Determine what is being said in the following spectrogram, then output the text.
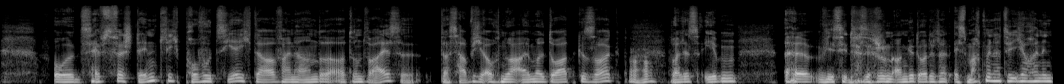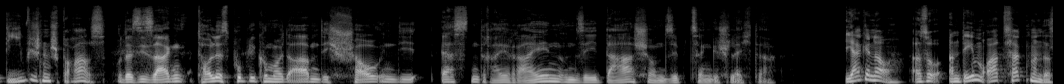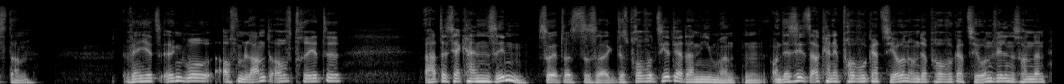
und selbstverständlich provoziere ich da auf eine andere Art und Weise. Das habe ich auch nur einmal dort gesagt, Aha. weil es eben, äh, wie Sie das ja schon angedeutet haben, es macht mir natürlich auch einen diebischen Spaß. Oder Sie sagen, tolles Publikum heute Abend, ich schaue in die ersten drei Reihen und sehe da schon 17 Geschlechter. Ja, genau. Also an dem Ort sagt man das dann. Wenn ich jetzt irgendwo auf dem Land auftrete, hat das ja keinen Sinn, so etwas zu sagen. Das provoziert ja dann niemanden. Und das ist jetzt auch keine Provokation um der Provokation willen, sondern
